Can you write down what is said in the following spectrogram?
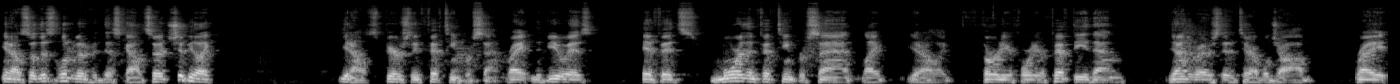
You know, so there's a little bit of a discount. So it should be like, you know, spiritually 15%, right? And the view is if it's more than 15%, like, you know, like 30 or 40 or 50, then the underwriters did a terrible job, right?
